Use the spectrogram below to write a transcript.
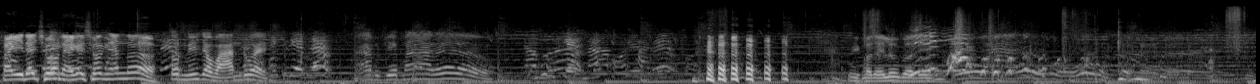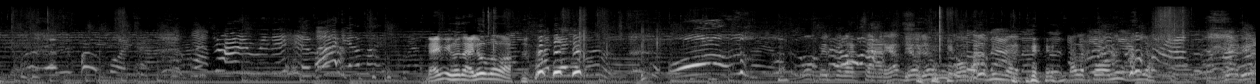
ใครได้ช่วงไหนก็ช่วงนั้นเนอะต้นนี้จะหวานด้วยเก็บแล้วอ่าไปเก็บมาเร็วอย่าเพิ่งเก็บนะขอถ่ายรูป มีเขาได้รูปก่อนดิใช่ไม่ได้เห็นเดี๋ยวมาไหนมีคนถ่ายรูปแล้วอะโอ้ว่าเป็นประวัติศาสตร์ครับ เดี๋ยวเดี๋ยวขอภาพนิ่งก่อนมะละกอลูกเดียวเดี๋ยวเดี๋ยวย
